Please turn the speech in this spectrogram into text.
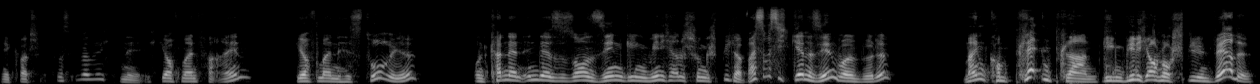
Ne, Quatsch. Ist das Übersicht? Ne, ich gehe auf meinen Verein, gehe auf meine Historie und kann dann in der Saison sehen, gegen wen ich alles schon gespielt habe. Weißt du, was ich gerne sehen wollen würde? Meinen kompletten Plan, gegen wen ich auch noch spielen werde.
